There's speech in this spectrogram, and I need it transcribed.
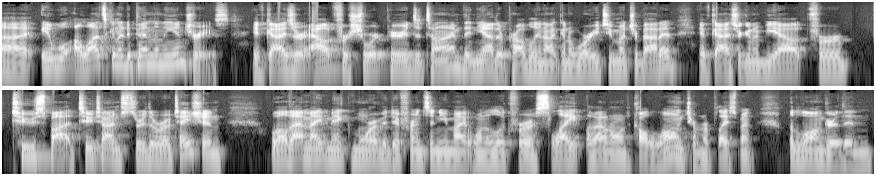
uh, it will a lot's going to depend on the injuries. If guys are out for short periods of time, then yeah, they're probably not going to worry too much about it. If guys are going to be out for two spot two times through the rotation, well, that might make more of a difference, and you might want to look for a slight, I don't want to call long term replacement, but longer than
